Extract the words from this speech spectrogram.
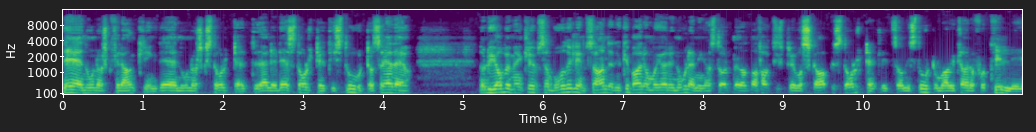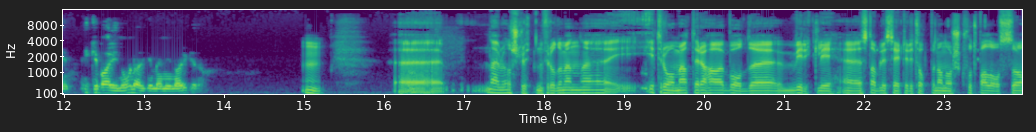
det er nordnorsk forankring, det er nordnorsk stolthet, eller det er stolthet i stort. og så er det jo når du jobber med en klubb som Bodø-Glimt, så handler det ikke bare om å gjøre nordlendinger stolt, men at man faktisk prøver å skape stolthet litt sånn i stort om hva vi klarer å få til, i, ikke bare i Nord-Norge, men i Norge. da. Mm. Eh, nærmer oss slutten, Frode, men eh, i tråd med at dere har både virkelig eh, stabilisert dere i toppen av norsk fotball og også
